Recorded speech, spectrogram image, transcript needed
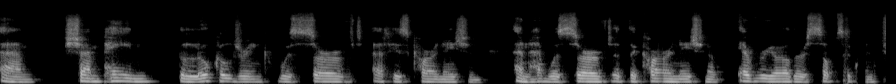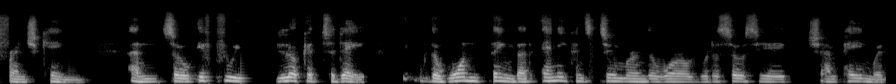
um, champagne, the local drink, was served at his coronation and was served at the coronation of every other subsequent French king. And so if we look at today, the one thing that any consumer in the world would associate champagne with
